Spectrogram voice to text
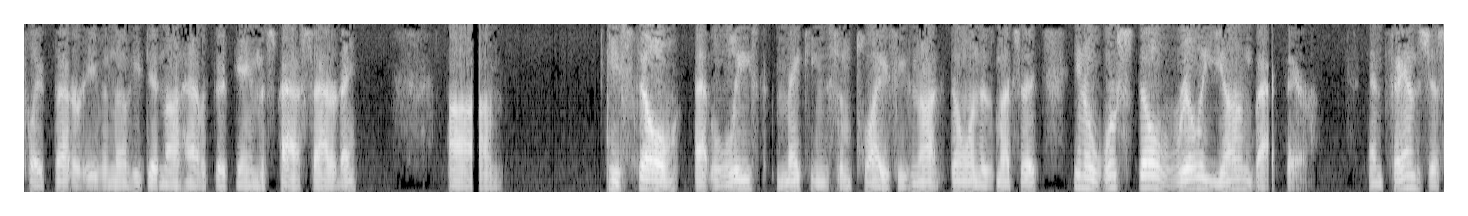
played better, even though he did not have a good game this past Saturday. Um, he's still at least making some plays. He's not doing as much. You know, we're still really young back there, and fans just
